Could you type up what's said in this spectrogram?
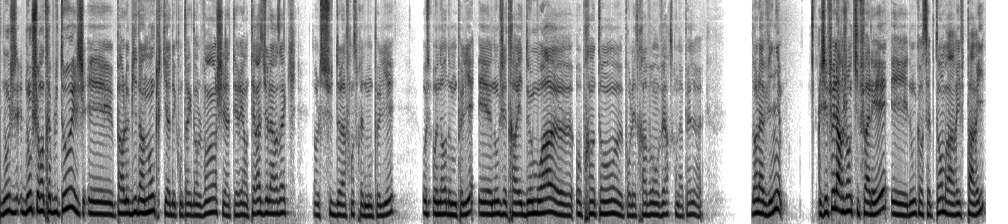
donc, je, suis rentré plus tôt et, par le biais d'un oncle qui a des contacts dans le vin, j'ai atterri en terrasse du Larzac, dans le sud de la France, près de Montpellier au, nord de Montpellier. Et euh, donc j'ai travaillé deux mois au printemps pour les travaux en verre, ce qu'on appelle dans la vigne. J'ai fait l'argent qu'il fallait et donc en septembre arrive Paris,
